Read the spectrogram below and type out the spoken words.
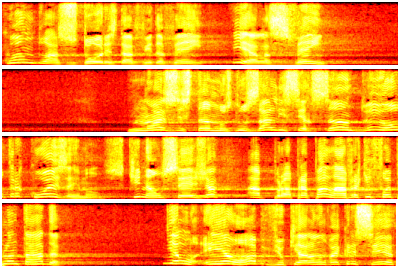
quando as dores da vida vêm, e elas vêm, nós estamos nos alicerçando em outra coisa, irmãos, que não seja a própria palavra que foi plantada. E é, é óbvio que ela não vai crescer,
